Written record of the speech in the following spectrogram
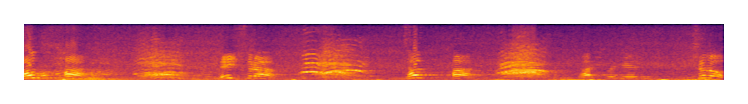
Southern राष्ट्रगीत सुरू.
